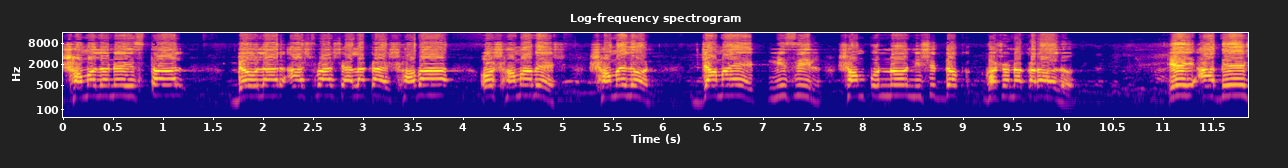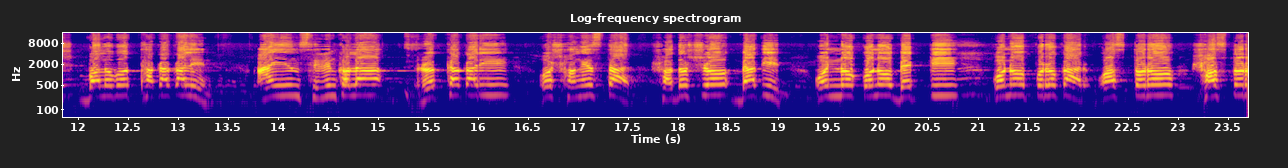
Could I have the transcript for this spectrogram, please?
সম্মেলনের স্থল, বেউলার আশপাশ এলাকায় সভা ও সমাবেশ, সম্মেলন, জামায়াত, মিছিল সম্পূর্ণ নিষিদ্ধ ঘোষণা করা হলো। এই আদেশ বলবৎ থাকাকালীন আইন শৃঙ্খলা রক্ষাকারী ও সংস্থার সদস্য ব্যতীত অন্য কোনো ব্যক্তি কোনো প্রকার অস্ত্র, শস্ত্র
